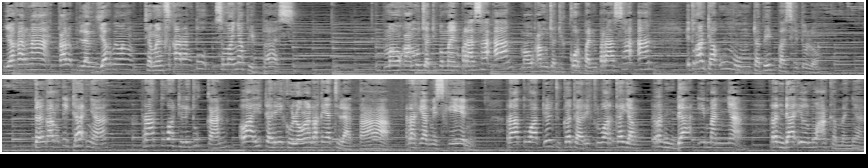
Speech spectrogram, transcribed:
Ya karena kalau bilang ya memang zaman sekarang tuh semuanya bebas mau kamu jadi pemain perasaan, mau kamu jadi korban perasaan, itu kan udah umum, udah bebas gitu loh. Dan kalau tidaknya, Ratu Adil itu kan lahir dari golongan rakyat jelata, rakyat miskin. Ratu Adil juga dari keluarga yang rendah imannya, rendah ilmu agamanya.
